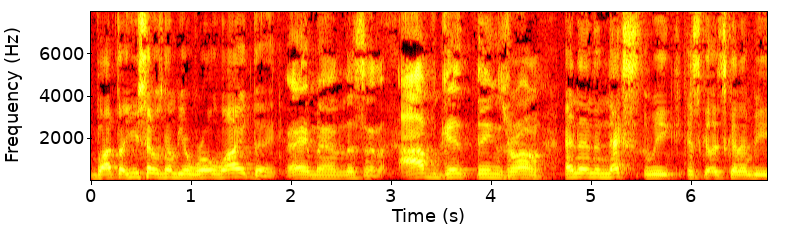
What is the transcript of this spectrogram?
But I thought you said it was going to be a worldwide thing. Hey man, listen, I've get things wrong. And then the next week it's it's going to be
